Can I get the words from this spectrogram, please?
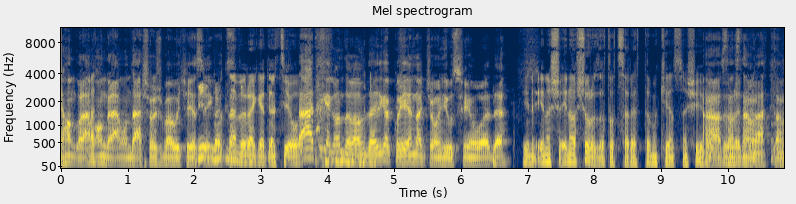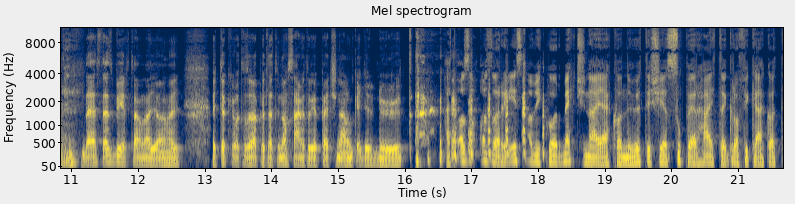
Hangolám, Hát- hangolámondásosba, úgyhogy ez régóta. Nem öregedett jó. Hát igen, gondolom, de akkor ilyen nagy John Hughes film volt, de Én, én, a, én a sorozatot szerettem a 90-es évekből. á, azt, azt nem láttam. De ezt, ezt bírtam nagyon, hogy, hogy tök jó volt az alapötlet, hogy na számítógéppel csinálunk egy nőt. Hát az a, az a rész, amikor megcsinálják a nőt, és ilyen szuper high-tech grafikákat.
